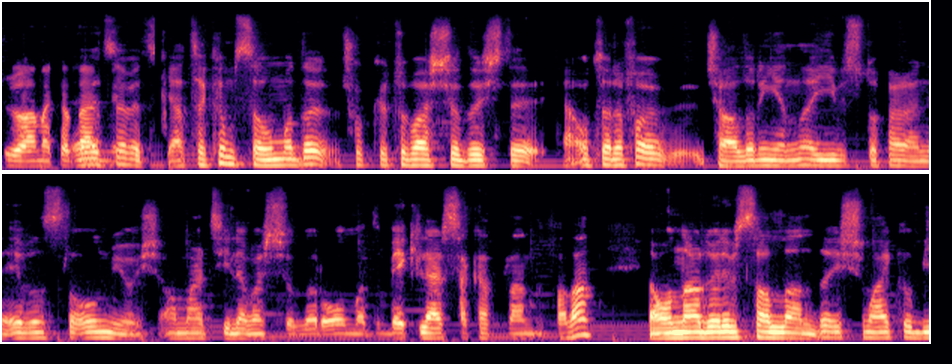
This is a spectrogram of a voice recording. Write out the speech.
şu ana kadar. Evet evet. Ya takım savunmada çok kötü başladı işte. Ya o tarafa Çağlar'ın yanına iyi bir stoper hani Evans'la olmuyor iş. Amarty ile başladılar olmadı. Bekler sakatlandı falan. Ya onlar da öyle bir sallandı. İşte Michael bir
